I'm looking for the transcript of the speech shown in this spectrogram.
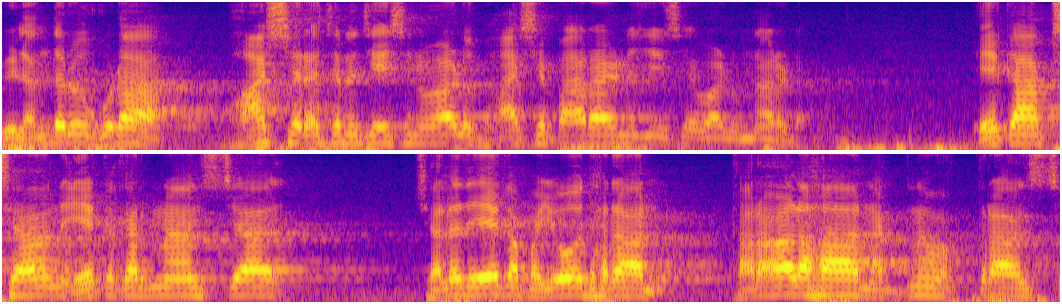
వీళ్ళందరూ కూడా భాష్య రచన చేసిన వాళ్ళు భాష్య పారాయణ చేసేవాళ్ళు ఉన్నారట. ఏకాక్షాన్ ఏకకర్ణాంశ్చ చలదేక పయోధరాన్ కరాళ నగ్నవక్రాంశ్చ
